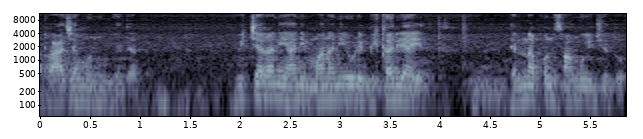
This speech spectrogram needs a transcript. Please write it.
राजा म्हणून घेतात विचाराने आणि मनाने एवढे भिकारी आहेत त्यांना पण सांगू इच्छितो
